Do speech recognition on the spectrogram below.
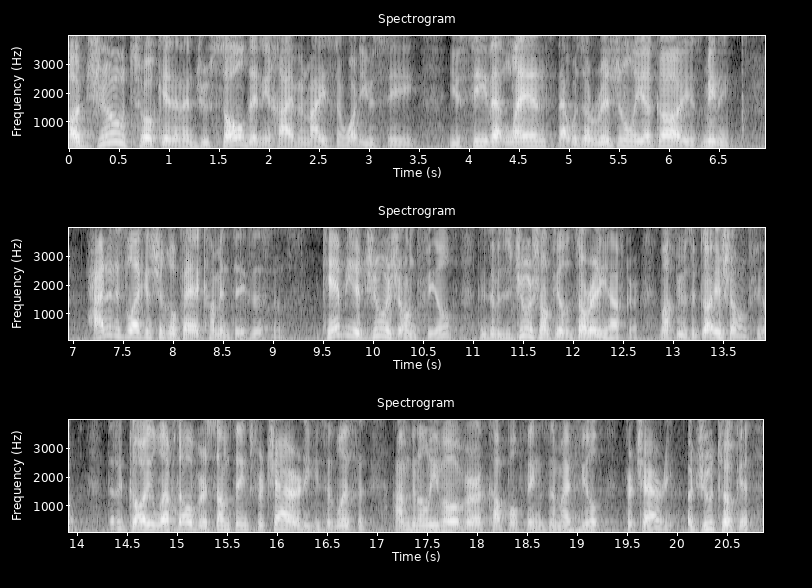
A Jew took it and then Jew sold it in and Meiser. What do you see? You see that land that was originally a guy's. Meaning, how did this leket shechupeya come into existence? It can't be a Jewish owned field because if it's a Jewish owned field, it's already hefker. It must be it was a Goyish owned field that a guy left over some things for charity. He said, "Listen, I'm going to leave over a couple things in my field for charity." A Jew took it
